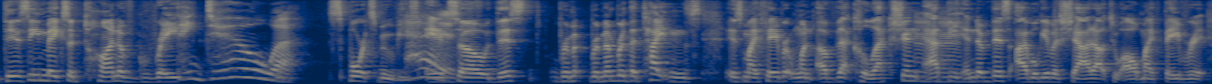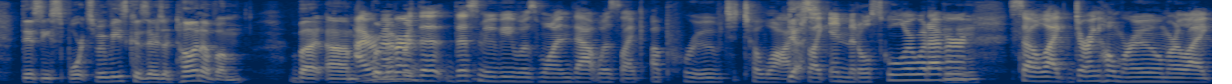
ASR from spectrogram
Disney makes a ton of great They do. sports movies, and so this rem- remember the Titans is my favorite one of that collection. At Mm-hmm. the end of this, I will give a shout out to all my favorite Disney sports movies because there's a ton of them. But um, I remember, that this movie was one that was like approved to watch Yes. Mm-hmm. like in middle school or whatever. So like during homeroom or like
